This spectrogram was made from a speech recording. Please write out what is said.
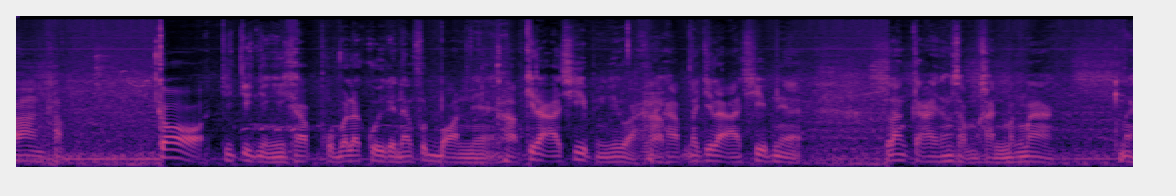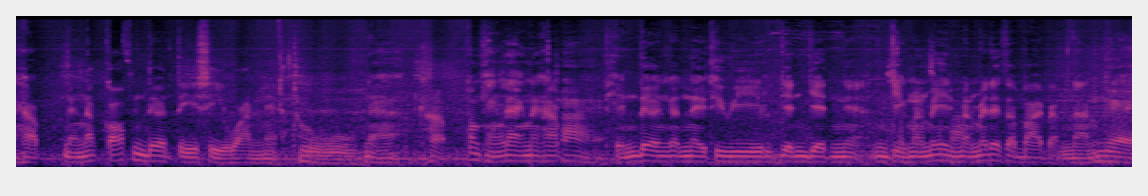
บ้างครับ ก็จริงๆอย่างนี้ครับผมเวลาคุยกับนักฟุตบอลเนี่ยครับกีฬาอาชีพอย่างนี้ดีกว่าครับนะครับนักกีฬาอาชีพเนี่ยร่างกายต้องสำคัญมากๆนะครับอย่างนักกอล์ฟเดินตีสี่วันเนี่ยถูกนะฮะครับต้องแข็งแรงนะครับ ใช่เห็นเดินกันในทีวีเย็นๆเนี่ยจริงๆมันไม่สบายๆมันไม่ได้สบายแบบนั้นเหนื่อย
